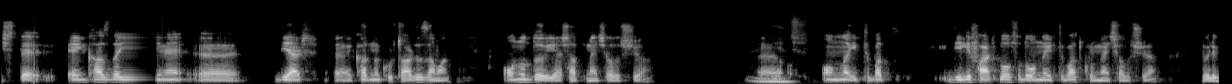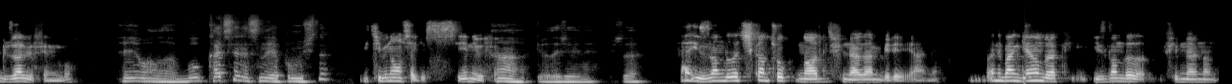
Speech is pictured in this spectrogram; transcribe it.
İşte enkazda yine e, diğer e, kadını kurtardığı zaman onu da yaşatmaya çalışıyor. İlginç. Onunla irtibat dili farklı olsa da onunla irtibat kurmaya çalışıyor. Böyle güzel bir film bu. Eyvallah. Bu kaç senesinde yapılmıştı? 2018 yeni bir film. Ha göreceğini. Güzel. Yani İzlanda'da çıkan çok nadir filmlerden biri yani. Hani ben genel olarak İzlanda filmlerinden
